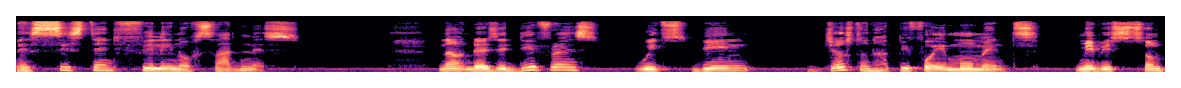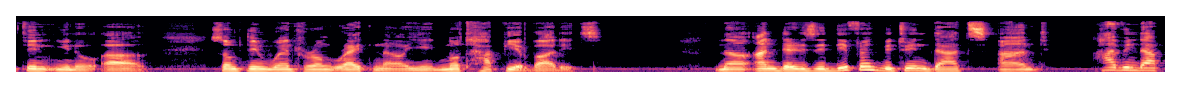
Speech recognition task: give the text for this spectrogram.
persistent feeling of sadness. Now there's a difference with being just unhappy for a moment. Maybe something you know uh something went wrong right now you're not happy about it. Now and there is a difference between that and having that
